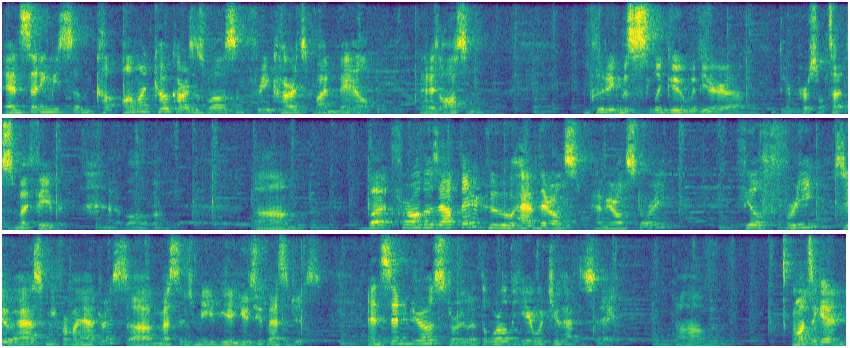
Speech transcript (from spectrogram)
and sending me some co- online code cards as well as some free cards by mail. That is awesome, including the Sliggoo with your um, with your personal touch. This is my favorite out of all of them. Um, but for all those out there who have their own have your own story, feel free to ask me for my address, uh, message me via YouTube messages, and send in your own story. Let the world hear what you have to say. Um, once again,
